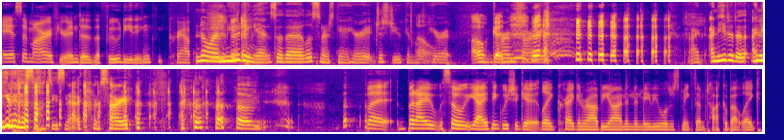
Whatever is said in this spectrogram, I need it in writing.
ASMR if you're into the food eating crap. No, I'm muting it so the listeners can't hear it. Just you can Oh. hear it. Oh, good. I'm sorry. I, I needed a I needed a salty snack. I'm sorry. Um, but but I so yeah, I think we should get like Craig and Robbie on, and then maybe we'll just make them talk about like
